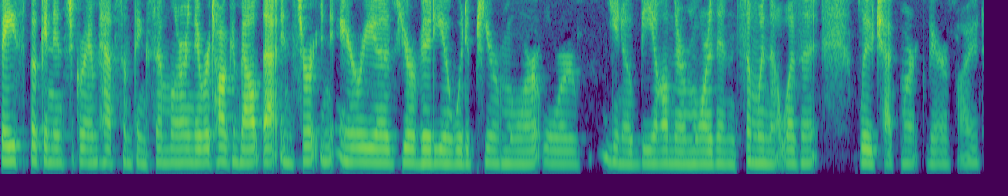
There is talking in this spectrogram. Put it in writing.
Facebook and Instagram have something similar and they were talking about that in certain areas your video would appear more or you know be on there more than someone that wasn't blue check mark verified.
